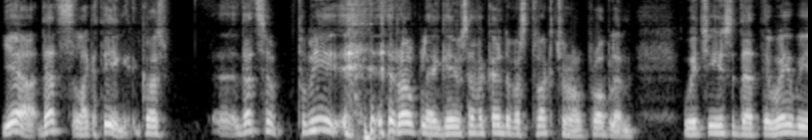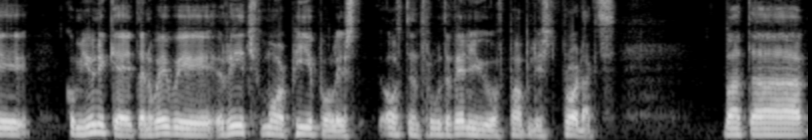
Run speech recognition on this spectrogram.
Yeah, that's like a thing because uh, that's a to me role playing games have a kind of a structural problem, which is that the way we communicate and way we reach more people is often through the venue of published products. But uh,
